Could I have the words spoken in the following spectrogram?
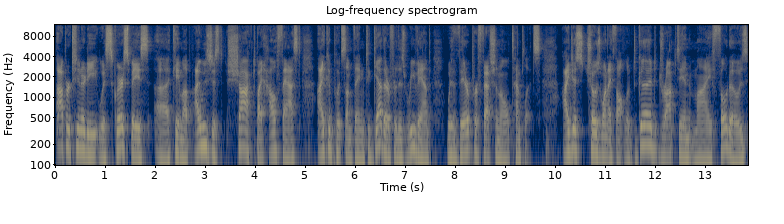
opportunity with Squarespace uh, came up, I was just shocked by how fast I could put something together for this revamp with their professional templates. I just chose one I thought looked good, dropped in my photos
